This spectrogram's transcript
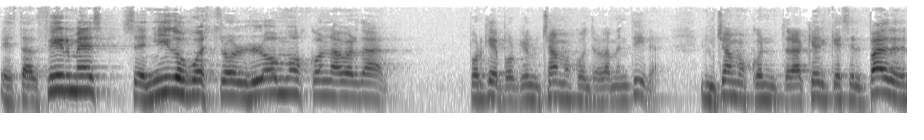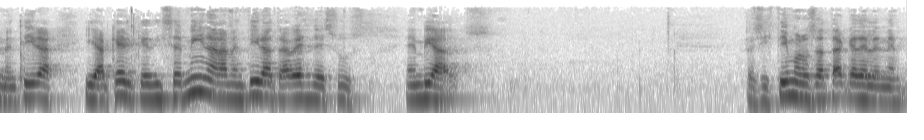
estar firmes, ceñidos vuestros lomos con la verdad. ¿Por qué? Porque luchamos contra la mentira. Luchamos contra aquel que es el padre de mentira y aquel que disemina la mentira a través de sus enviados. Resistimos los ataques del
